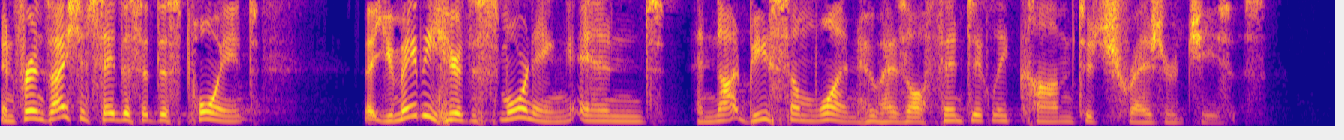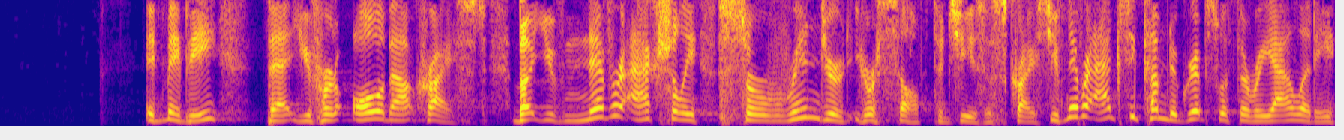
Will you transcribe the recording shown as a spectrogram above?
And friends, I should say this at this point that you may be here this morning and, and not be someone who has authentically come to treasure Jesus. It may be that you've heard all about Christ, but you've never actually surrendered yourself to Jesus Christ. You've never actually come to grips with the reality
